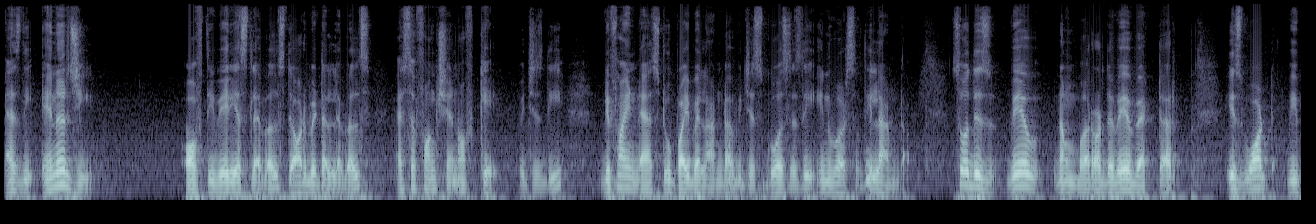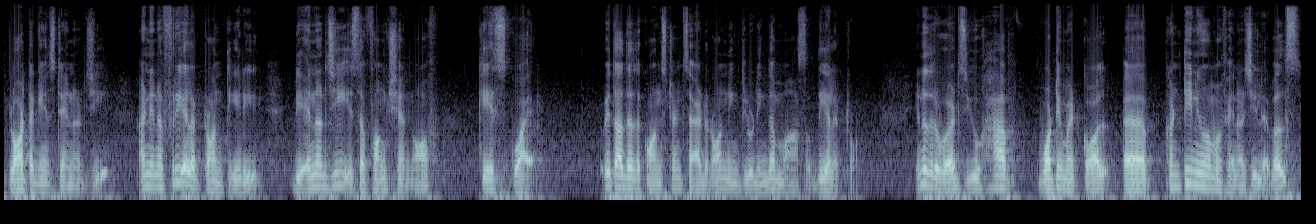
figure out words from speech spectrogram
as the energy of the various levels the orbital levels as a function of k which is the defined as 2 pi by lambda which is goes as the inverse of the lambda. So, this wave number or the wave vector is what we plot against energy and in a free electron theory the energy is a function of k square with other constants added on including the mass of the electron. In other words, you have what you might call a continuum of energy levels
